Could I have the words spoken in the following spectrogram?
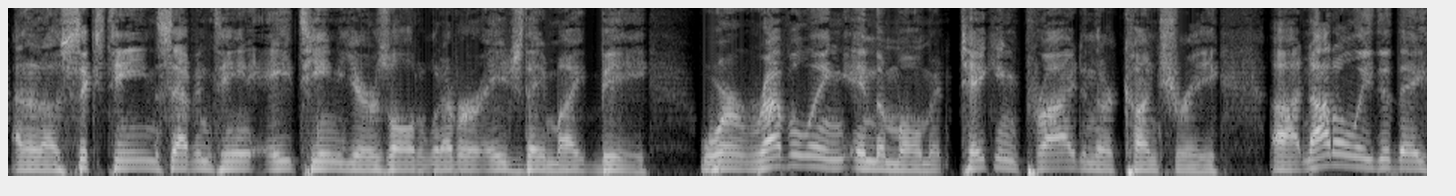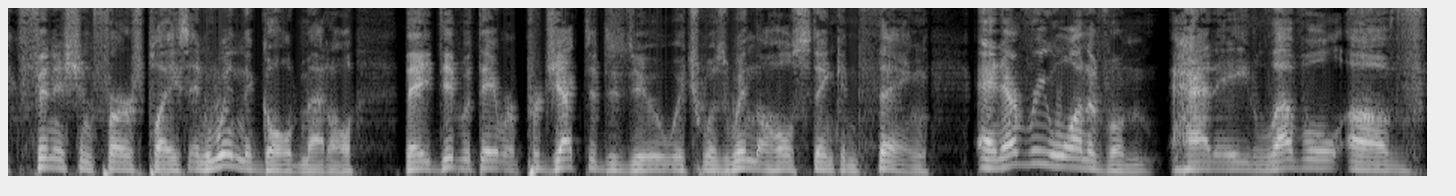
I don't know, 16, 17, 18 years old, whatever age they might be were reveling in the moment, taking pride in their country. Uh, not only did they finish in first place and win the gold medal, they did what they were projected to do, which was win the whole stinking thing. And every one of them had a level of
